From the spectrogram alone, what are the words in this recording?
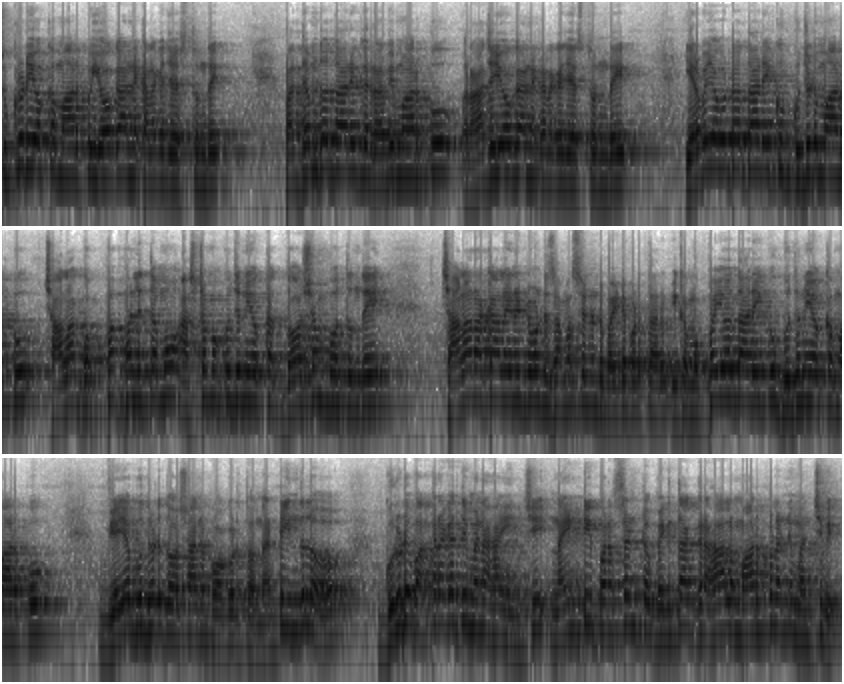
శుక్రుడి యొక్క మార్పు యోగాన్ని కలగజేస్తుంది. పద్దెనిమిదో తారీఖు రవి మార్పు రాజయోగాన్ని కలగజేస్తుంది. ఇరవై ఒకటో తారీఖు కుజుడు మార్పు చాలా గొప్ప ఫలితము. అష్టమ కుజుని యొక్క దోషం పోతుంది. చాలా రకాలైనటువంటి సమస్య నుండి బయటపడతారు. ఇక ముప్పయో తారీఖు బుధుని యొక్క మార్పు వ్యయబుధుడు దోషాన్ని పోగొడుతుంది. అంటే ఇందులో గురుడు వక్రగతి మినహాయించి నైంటీ పర్సెంట్ మిగతా గ్రహాల మార్పులన్నీ మంచివి.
